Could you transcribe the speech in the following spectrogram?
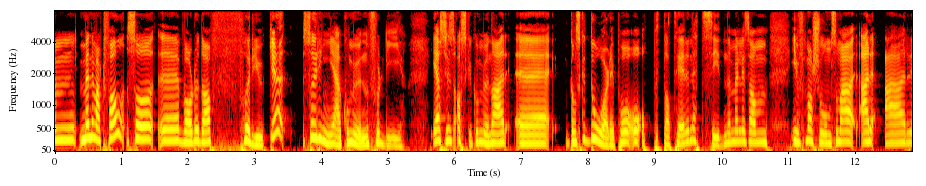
Um, men i hvert fall så uh, var du da forrige uke så ringer jeg kommunen fordi jeg syns Aske kommune er eh, ganske dårlig på å oppdatere nettsidene med liksom informasjon som er, er, er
